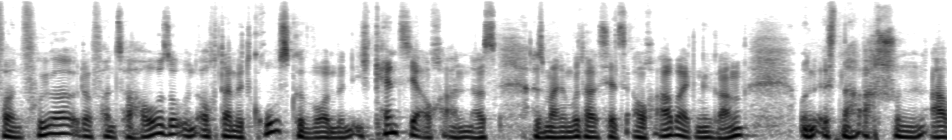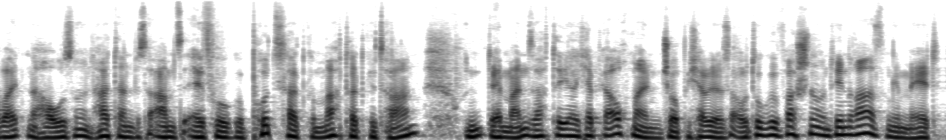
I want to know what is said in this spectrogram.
von früher oder von zu Hause und auch damit groß geworden bin. Ich kenne es ja auch anders. Also meine Mutter ist jetzt auch arbeiten gegangen und ist nach acht Stunden Arbeit nach Hause und hat dann bis abends 11 Uhr geputzt, hat gemacht, hat getan. Und der Mann sagte, ja, ich habe ja auch meinen Job. Ich habe ja das Auto gewaschen und den Rasen gemäht.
